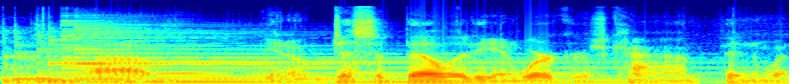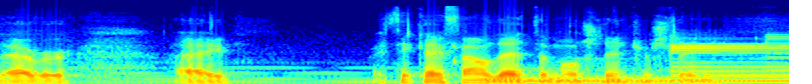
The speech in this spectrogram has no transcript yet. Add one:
um, you know disability and workers comp and whatever. I, I think I found that the most interesting.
